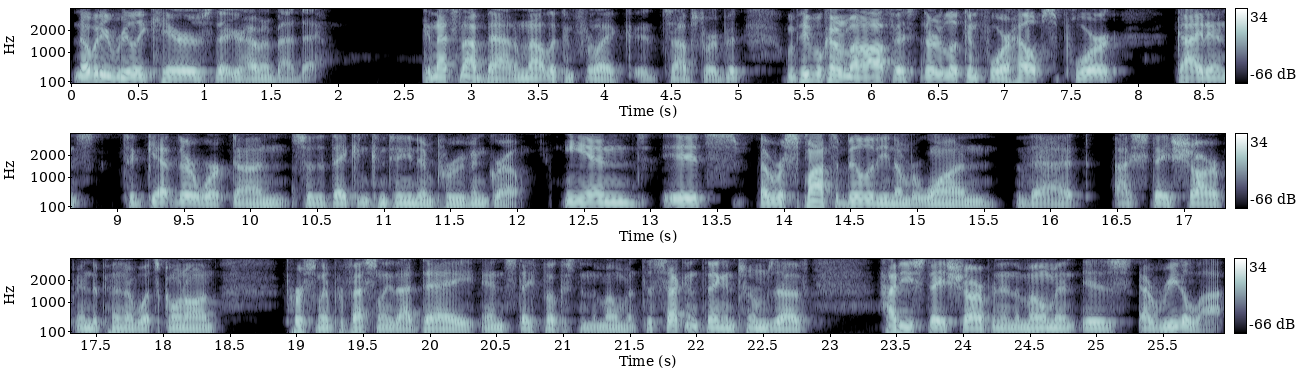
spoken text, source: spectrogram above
nobody really cares that you're having a bad day. And that's not bad. I'm not looking for like a sob story. But when people come to my office, they're looking for help, support, guidance to get their work done so that they can continue to improve and grow. And it's a responsibility, number one, that I stay sharp, independent of what's going on personally professionally that day, and stay focused in the moment. The second thing, in terms of how do you stay sharp and in the moment, is I read a lot.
